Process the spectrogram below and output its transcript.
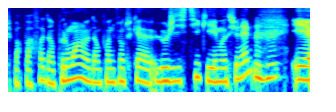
tu pars parfois d'un peu loin, d'un point de vue en tout cas logistique et émotionnel. Mmh et,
